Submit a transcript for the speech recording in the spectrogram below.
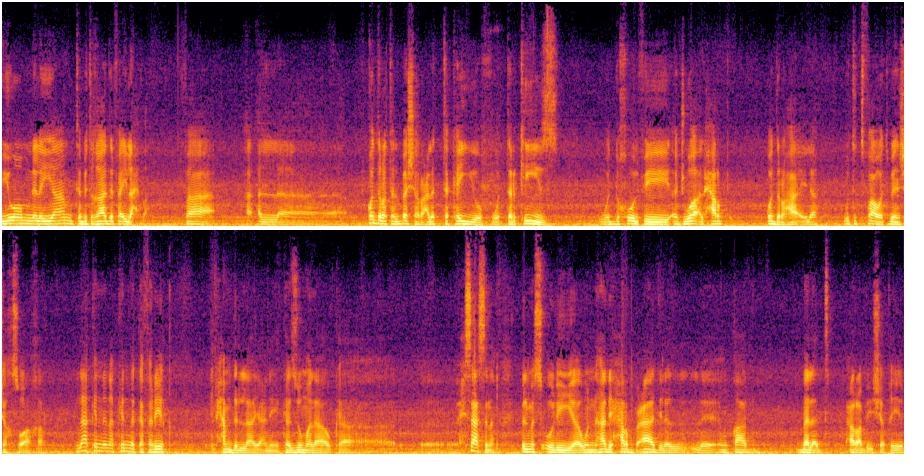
يوم من الأيام تبي تغادر في أي لحظة. ف قدرة البشر على التكيف والتركيز والدخول في أجواء الحرب قدرة هائلة وتتفاوت بين شخص وآخر. لكننا كنا كفريق الحمد لله يعني كزملاء وك إحساسنا بالمسؤولية وإن هذه حرب عادلة لإنقاذ بلد عربي شقيق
